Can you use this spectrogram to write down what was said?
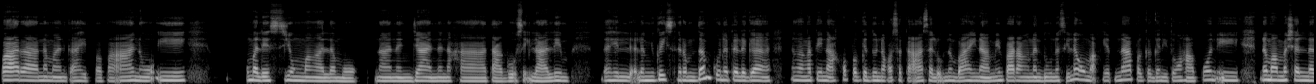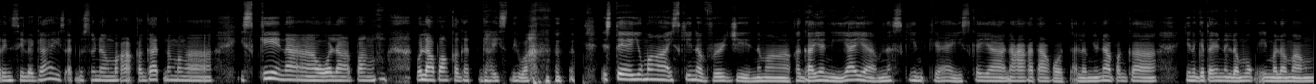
para naman kahit papaano, eh, umalis yung mga lamok na nandyan na nakatago sa ilalim. Dahil alam niyo guys, ramdam ko na talaga nangangati na ako pagka doon ako sa taas sa loob ng bahay namin. Parang nandun na sila, umakyat na pagka ganitong hapon. Eh, namamasyal na rin sila guys at gusto nang makakagat ng mga iski na wala pang, wala pang kagat guys, di ba? este, yung mga skin na virgin, na mga kagaya ni Yayam na skin guys. Kaya nakakatakot. Alam niyo na, pagka kinagat tayo ng lamok, eh malamang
